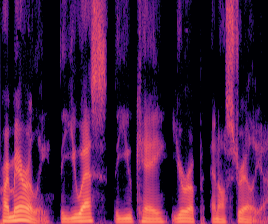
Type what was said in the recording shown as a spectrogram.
primarily the US, the UK, Europe, and Australia.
